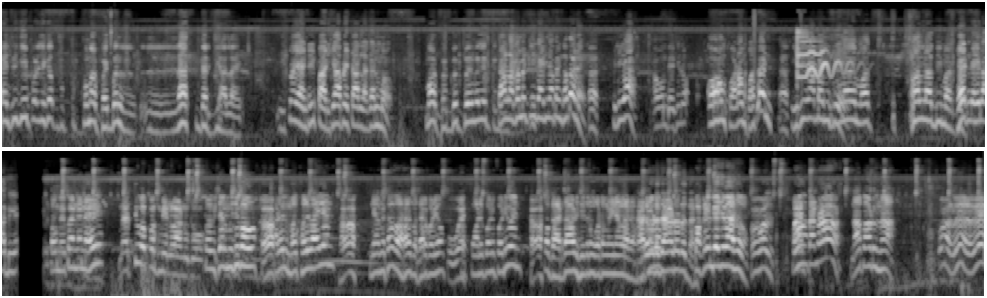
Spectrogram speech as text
એન્ટ્રી જેવી પડી છે કે મારા ભાઈબંધ લાખ દરજી હાલાય. એ તો એન્ટ્રી પાડશે આપણે તાર લગનમાં. મારા ભાઈ તાર લગનમાં કઈ ગાડી લાવવાની ખબર હે? પેલી આ આમ બેસીને ઓમ ફોડામ ફસે ને એ લાવવાની છે. થાલ લાવી માર. હેડ નહીં લાવી પગ મેકવાને નહીં. નથી ઓ પગ મેલવાનું તો. તો વિશાલ મુજબ કહું. અરે મગફળી વાવી ને. ને અમને ખબર વરસાદ વધારે પડ્યો. પાણી પાણી પડ્યું હોય ને તો ગાડતા આવડે ક્ષેત્ર મોટો મહિના વાળા. પકડીને બેસી પાછો. ના પાડું ના. હલવે હલવે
